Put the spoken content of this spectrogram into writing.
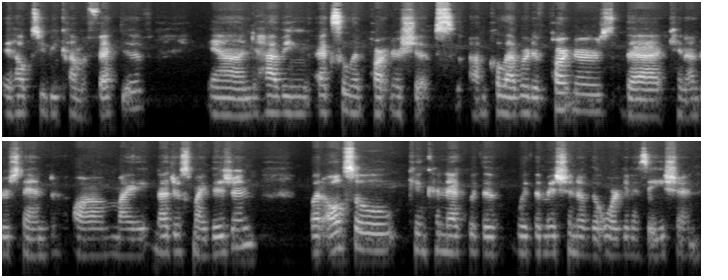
It helps you become effective and having excellent partnerships, um, collaborative partners that can understand um, my not just my vision, but also can connect with the with the mission of the organization.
